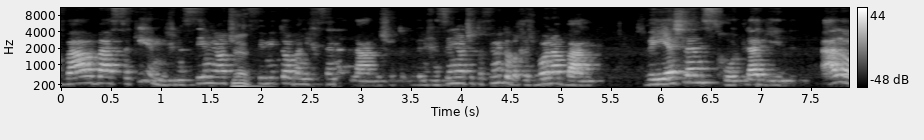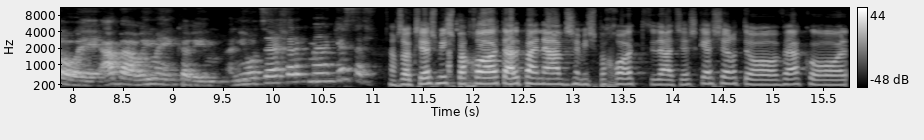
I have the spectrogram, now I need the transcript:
כבר בעסקים, נכנסים להיות כן. שותפים איתו בנכסי נדל"ן, ונכנסים להיות שותפים איתו בחשבון הבנק, ויש להם זכות להגיד, הלו, אבא או אמא יקרים, אני רוצה חלק מהכסף. עכשיו, כשיש משפחות על פניו, שמשפחות, את יודעת, שיש קשר טוב והכול,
